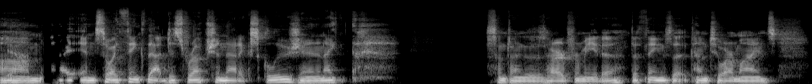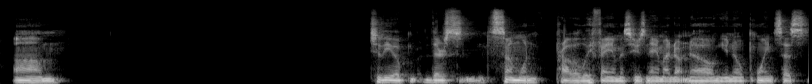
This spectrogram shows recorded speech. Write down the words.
yeah. um and so i think that disruption that exclusion and i sometimes it's hard for me to the things that come to our minds um to the there's someone probably famous whose name I don't know, you know, points us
